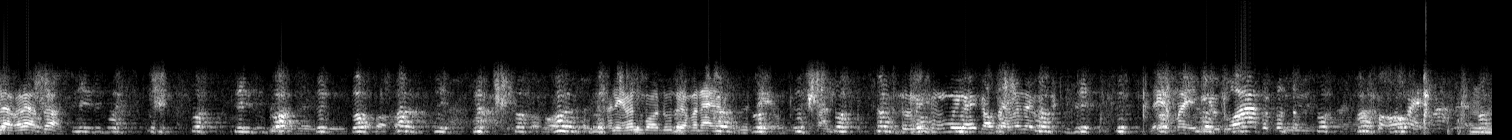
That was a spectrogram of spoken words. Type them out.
แล้วก็แล้วก็อันนี้มันบอดูเดือดมาได้ครับมึงให้กาใส่มาเลยเนี่ยไม่มีตัวอืม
